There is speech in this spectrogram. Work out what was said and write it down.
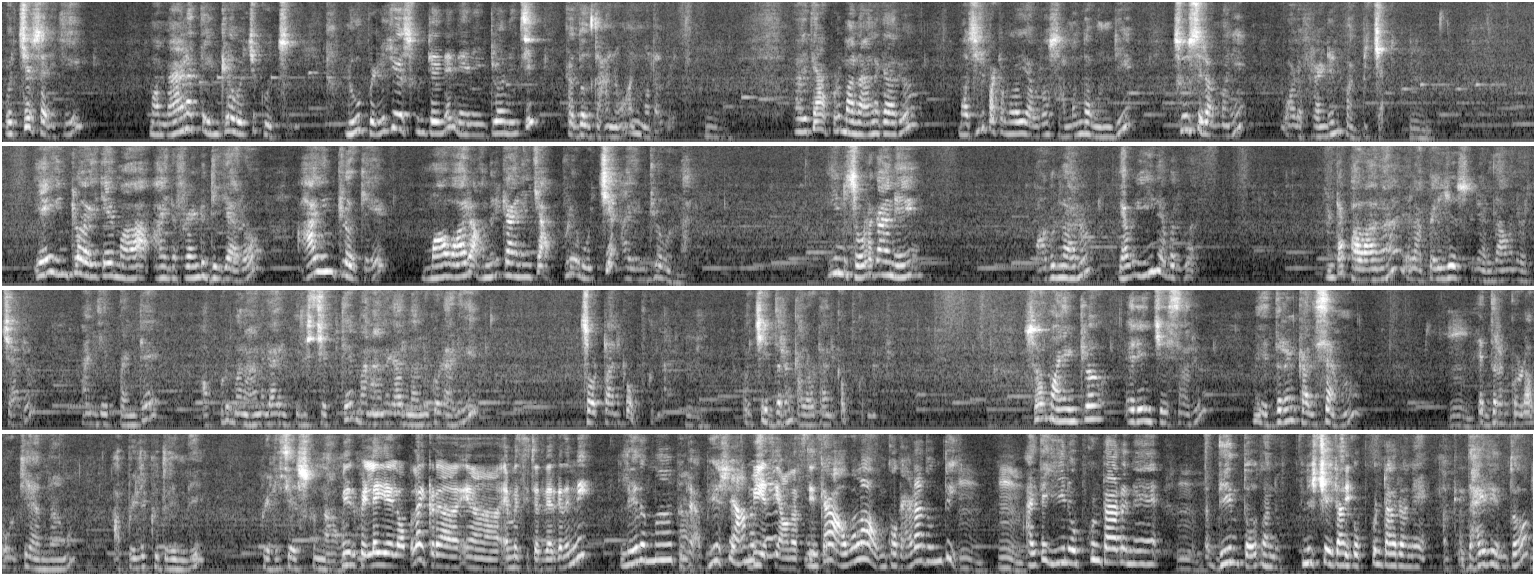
వచ్చేసరికి మా మేనత్త ఇంట్లో వచ్చి కూర్చుంది. నువ్వు పెళ్ళి చేసుకుంటేనే నేను ఇంట్లో నుంచి కదులుతాను అని మొదలుపెట్టి అయితే అప్పుడు మా నాన్నగారు మసిలిపట్నంలో ఎవరో సంబంధం ఉంది చూసి రమ్మని వాళ్ళ ఫ్రెండ్ని పంపించారు. ఏ ఇంట్లో అయితే మా ఆయన ఫ్రెండ్ దిగారో ఆ ఇంట్లోకే మా వారు అమెరికా నుంచి అప్పుడే వచ్చి ఆ ఇంట్లో ఉన్నారు. ఈయన చూడగానే బాగున్నారు. ఎవరు? ఈయన ఎవరు? అంటే ఫలానా ఇలా పెళ్ళి చేసుకుని వెళ్దామని వచ్చారు అని చెప్పంటే అప్పుడు మా నాన్నగారిని పిలిచి చెప్తే మా నాన్నగారు నన్ను కూడా అడిగి చూడటానికి ఒప్పుకున్నారు. వచ్చి ఇద్దరం కలవటానికి ఒప్పుకున్నారు. సో మా ఇంట్లో అరేంజ్ చేశారు? మీ ఇద్దరం కలిసాము. ఇద్దరం కూడా ఓకే అన్నాము. ఆ పెళ్ళి కుదిరింది. పెళ్ళి చేసుకున్నాము. మీరు పెళ్ళయ్యే లోపల ఇక్కడ ఎంఎస్సి చదివారు కదండి? లేదమ్మా బిఎస్సీ honors ఇంకా అవలా ఇంకొక ఏడాది ఉంది. అయితే ఈయన ఒప్పుకుంటారనే. దీంతో నన్ను ఫినిష్ చేయడానికి ఒప్పుకుంటారు అనే. ధైర్యంతో.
